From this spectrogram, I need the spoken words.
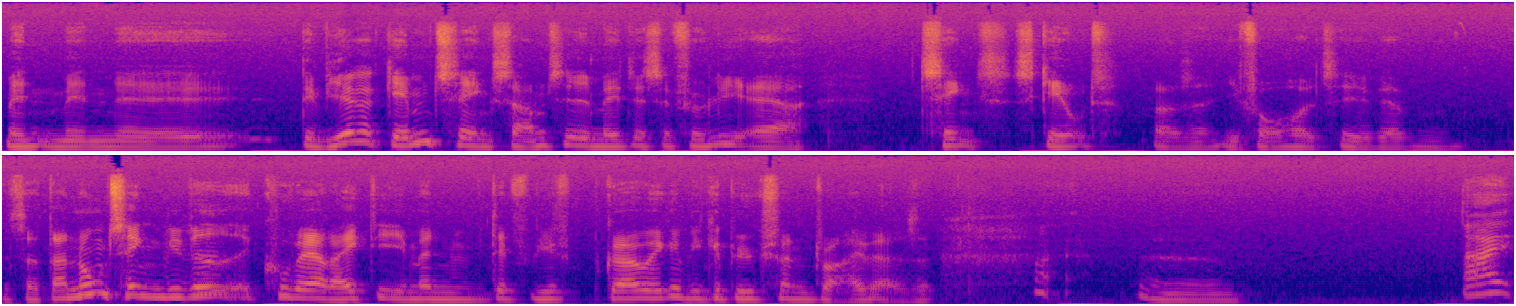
Men, men uh, det virker gennemtænkt samtidig med, at det selvfølgelig er tænkt skævt altså i forhold til... Hvad, altså, der er nogle ting, vi ved kunne være rigtige, men det vi gør jo ikke, at vi kan bygge sådan en drive. Altså. Nej. Øh. Nej.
